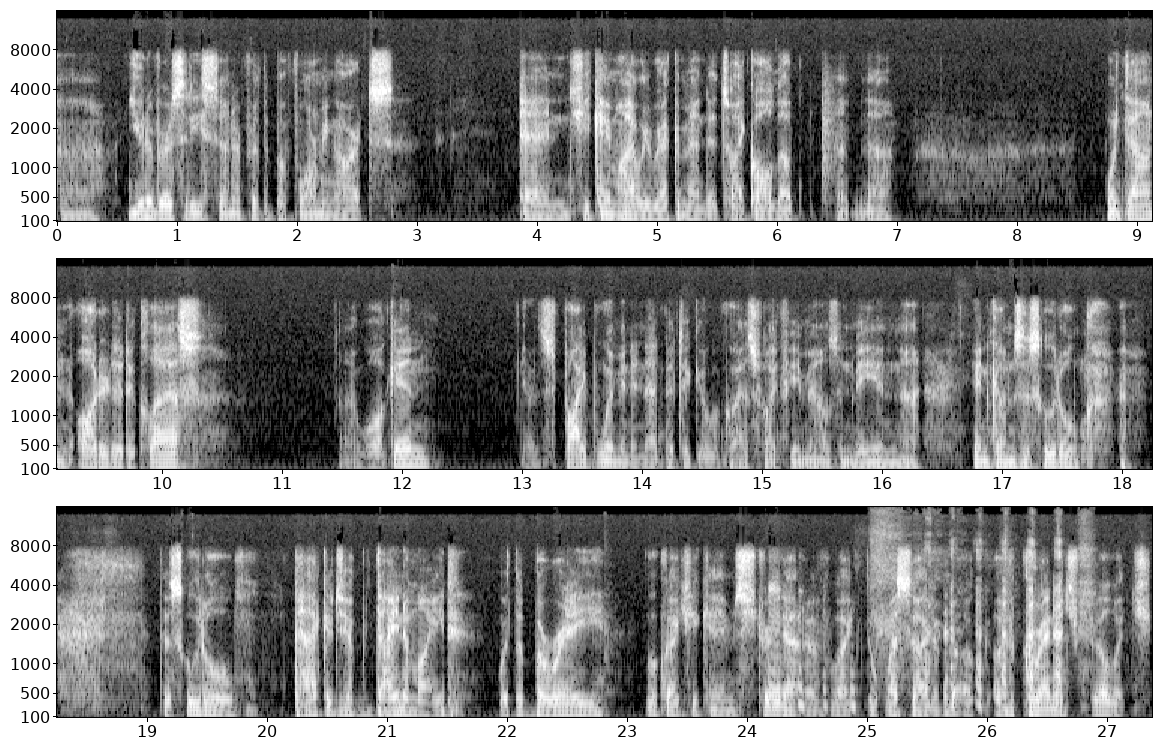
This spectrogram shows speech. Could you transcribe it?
uh, University Center for the Performing Arts, and she came highly recommended. So I called up and. Went down, audited a class. I walk in. There's five women in that particular class, five females and me, and uh, in comes this little, this little package of dynamite with a beret. Looked like she came straight out of like the west side of, of, of Greenwich Village.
